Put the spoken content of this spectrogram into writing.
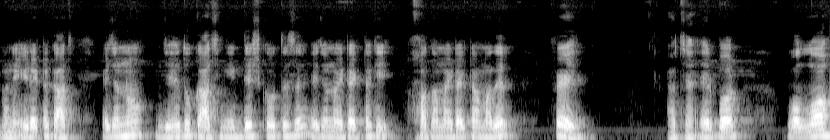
মানে এটা একটা কাজ এই জন্য যেহেতু কাজ নির্দেশ করতেছে এই জন্য এটা একটা কি হতামা এটা একটা আমাদের ফেল আচ্ছা এরপর ওল্লাহ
